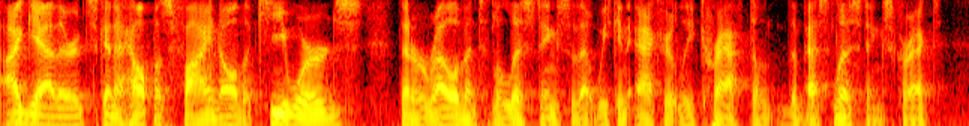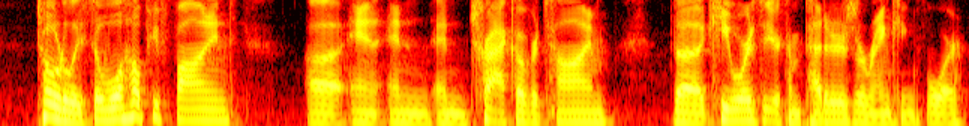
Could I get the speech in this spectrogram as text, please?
I gather, it's going to help us find all the keywords that are relevant to the listing, so that we can accurately craft the, the best listings. Correct? Totally. So we'll help you find uh, and and and track over time the keywords that your competitors are ranking for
